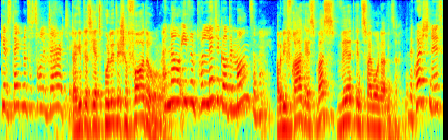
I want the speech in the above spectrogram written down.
give statements of solidarity. Da gibt es jetzt politische Forderungen. And now even political demands are made. Aber die Frage ist, was wird in zwei Monaten sein? The question is,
